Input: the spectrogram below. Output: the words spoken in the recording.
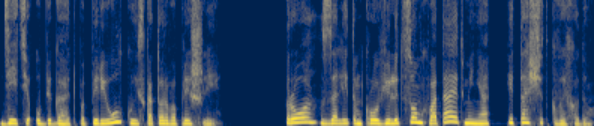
Дети убегают по переулку, из которого пришли. Ро с залитым кровью лицом хватает меня и тащит к выходу.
